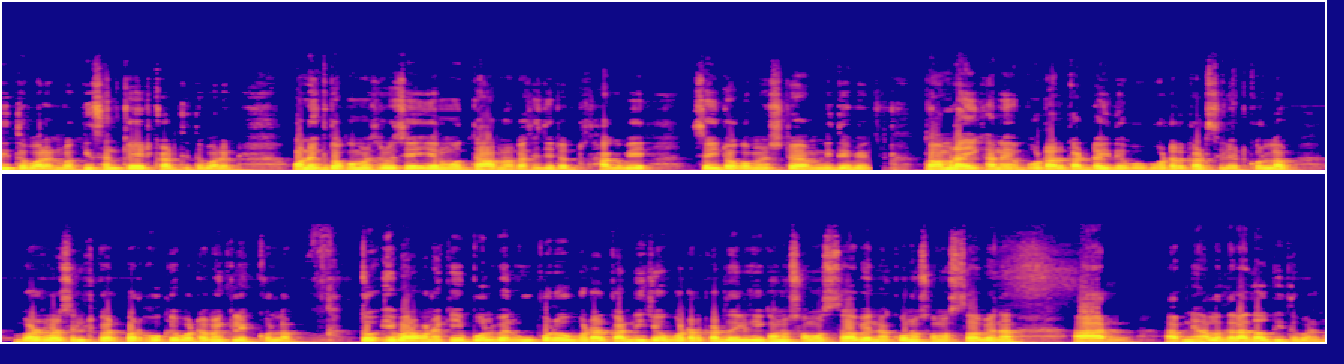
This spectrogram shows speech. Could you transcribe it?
দিতে পারেন, বা কিষাণ ক্রেডিট কার্ড দিতে পারেন। অনেক ডকুমেন্টস রয়েছে, এর মধ্যে আপনার কাছে যেটা থাকবে, সেই ডকুমেন্টসটা আপনি দেবেন। তো আমরা এখানে ভোটার কার্ডটাই দেবো। ভোটার কার্ড সিলেক্ট করলাম ভোটার কার্ড সিলেক্ট করার পর ওকে বটমে ক্লিক করলাম। তো এবার অনেকেই বলবেন, উপরেও ভোটার কার্ড নিচেও ভোটার কার্ড দিলে কি কোনো সমস্যা হবে? না, কোনো সমস্যা হবে না। আর আপনি আলাদা আলাদাও দিতে পারেন।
